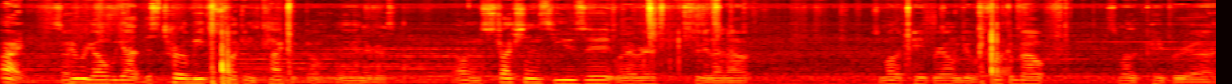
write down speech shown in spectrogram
Alright, so here we go. We got this Turtle Beach fucking packet. Oh, man, there goes. All instructions to use it, whatever. Figure that out. Some other paper I don't give a fuck about. Some other paper, uh,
